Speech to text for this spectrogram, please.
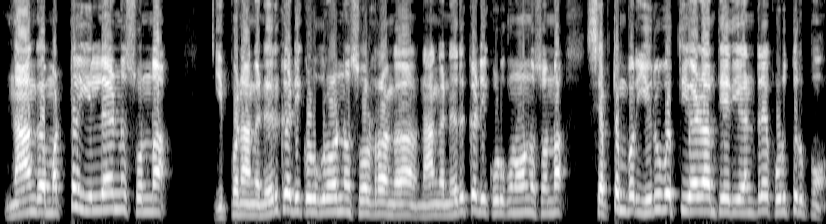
நாங்கள் மட்டும் இல்லைன்னு சொன்னால் இப்போ நாங்கள் நெருக்கடி கொடுக்குறோன்னு சொல்கிறாங்க நாங்கள் நெருக்கடி கொடுக்கணும்னு சொன்னால் செப்டம்பர் இருபத்தி ஏழாம் தேதி அன்றே கொடுத்துருப்போம்.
